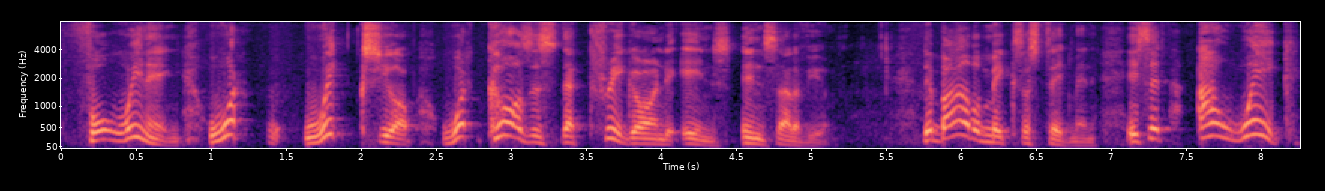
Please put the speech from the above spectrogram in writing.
for winning. What wakes you up? What causes that trigger on the ins- inside of you? The Bible makes a statement. It said, Awake,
